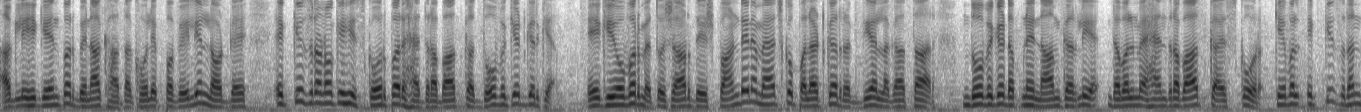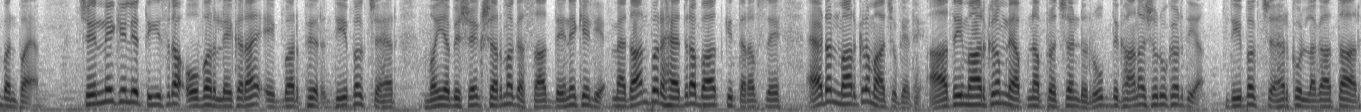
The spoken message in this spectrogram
अगली ही गेंद पर बिना खाता खोले पवेलियन लौट गए। 21 रनों के ही स्कोर पर हैदराबाद का दो विकेट गिर गया। एक ही ओवर में तुषार देश पांडे ने मैच को पलटकर रख दिया लगातार। दो विकेट अपने नाम कर लिए। डबल में हैदराबाद का स्कोर केवल 21 रन बन पाया। चेन्नई के लिए तीसरा ओवर लेकर आए एक बार फिर दीपक चहर। वहीं अभिषेक शर्मा का साथ देने के लिए मैदान पर हैदराबाद की तरफ़ से एडन मार्क्रम आ चुके थे। आते ही मार्क्रम ने अपना प्रचंड रूप दिखाना शुरू कर दिया। दीपक चहर को लगातार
